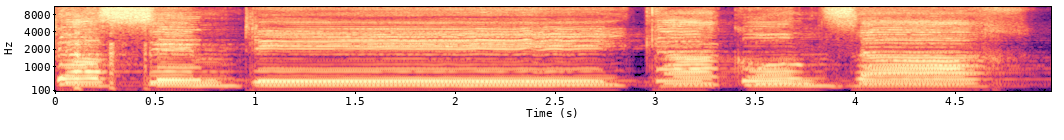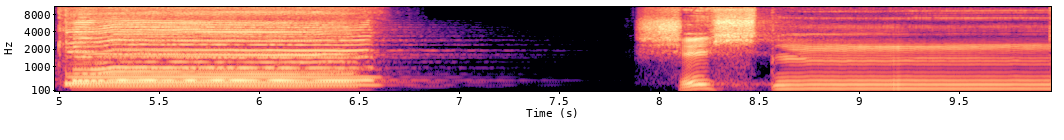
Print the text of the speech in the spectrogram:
Das sind die Kack- und Sachgeschichten.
